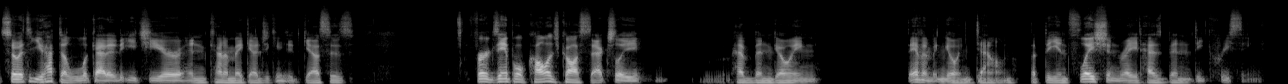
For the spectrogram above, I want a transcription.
so if you have to look at it each year and kind of make educated guesses. For example, college costs actually have been going, they haven't been going down, but the inflation rate has been decreasing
